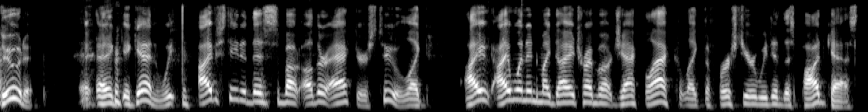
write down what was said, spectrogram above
dude. And again, we I've stated this about other actors too. Like I I went into my diatribe about Jack Black like the first year we did this podcast,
